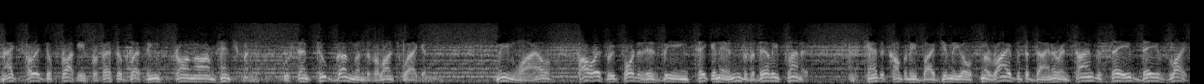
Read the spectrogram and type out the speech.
Max hurried to Froggy, Professor Blessing's strong-arm henchman, who sent two gunmen to the lunch wagon. Meanwhile, Powers reported his being taken in to the Daily Planet, and Kent, accompanied by Jimmy Olsen, arrived at the diner in time to save Dave's life.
